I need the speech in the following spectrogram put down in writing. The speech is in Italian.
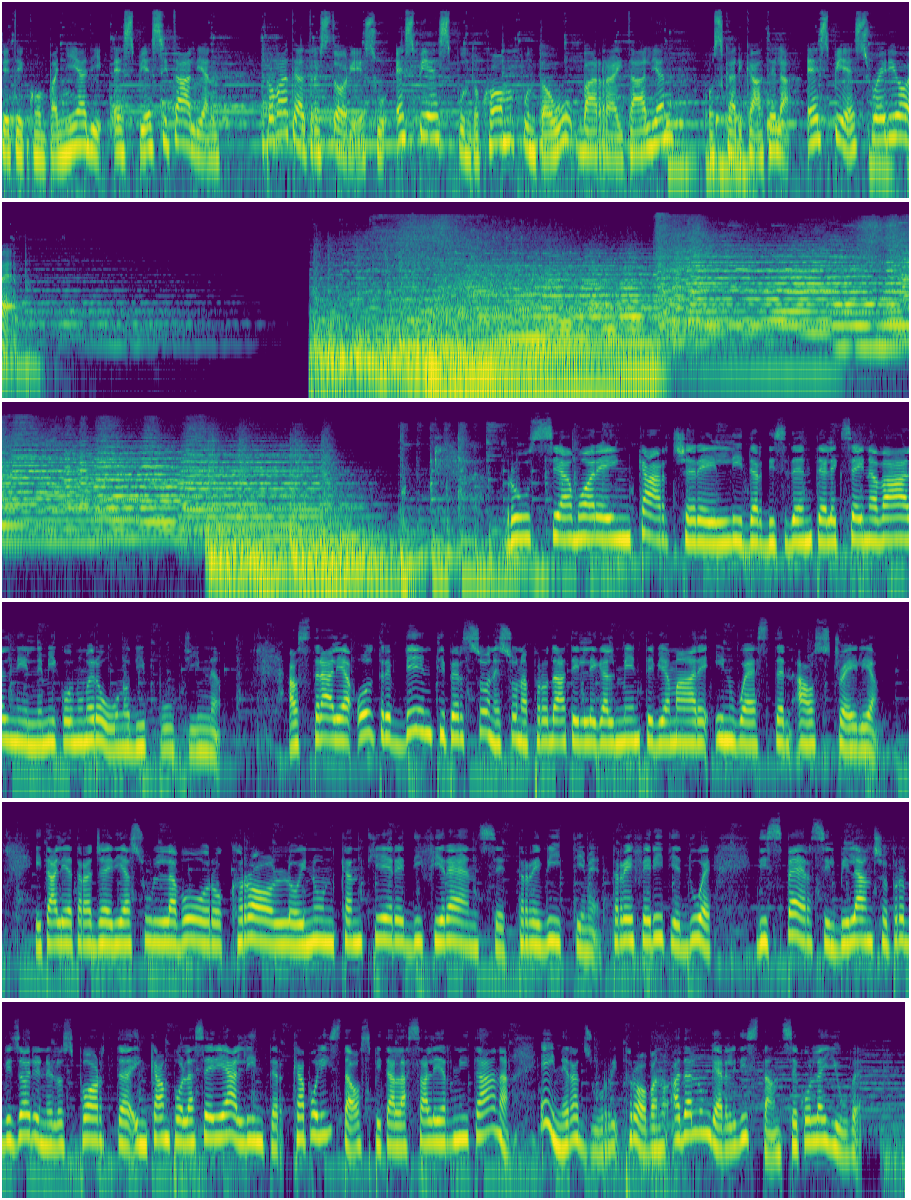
Siete in compagnia di SPS Italian. Trovate altre storie su sps.com.au barra Italian o scaricate la SPS Radio app. Russia muore in carcere il leader dissidente Alexei Navalny, il nemico numero uno di Putin. Australia, oltre 20 persone sono approdate illegalmente via mare in Western Australia. Italia tragedia sul lavoro, crollo in un cantiere di Firenze, tre vittime, tre feriti e due dispersi. Il bilancio provvisorio nello sport in campo la Serie A, l'Inter capolista ospita la Salernitana e i nerazzurri provano ad allungare le distanze con la Juve.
